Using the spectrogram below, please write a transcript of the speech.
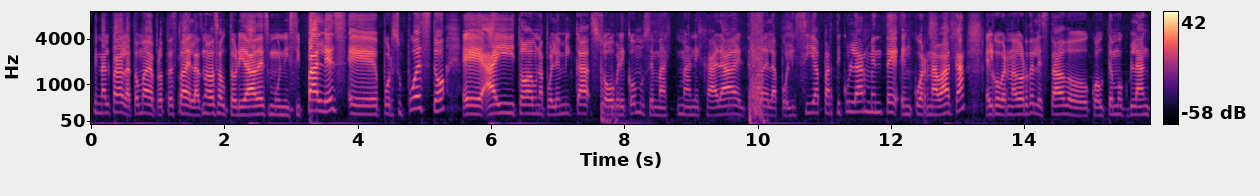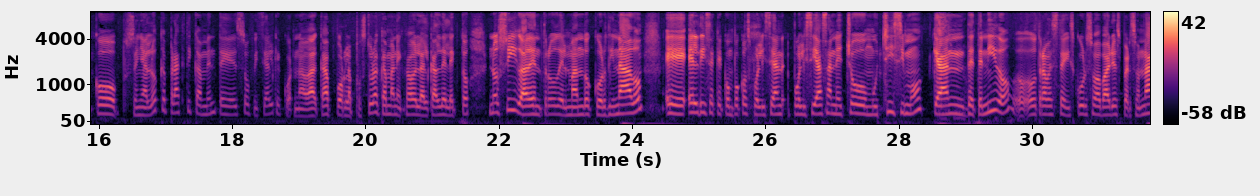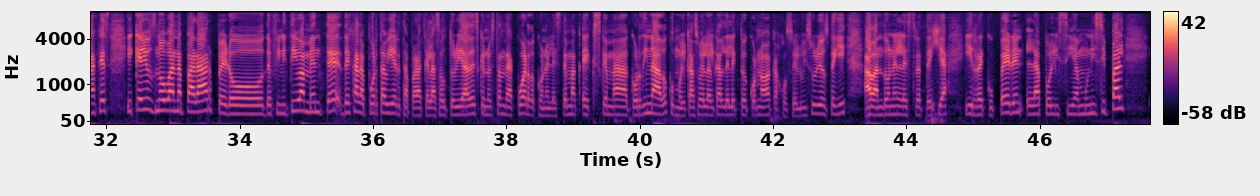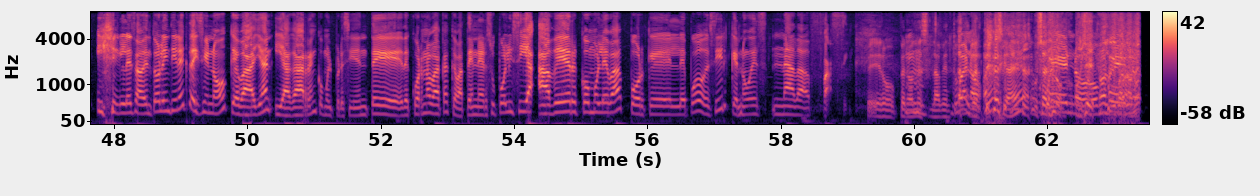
final para la toma de protesta de las nuevas autoridades municipales. Eh, por supuesto, eh, hay toda una polémica sobre cómo se ma manejará el tema de la policía, particularmente en Cuernavaca. El gobernador del estado, Cuauhtémoc Blanco, pues, señaló que prácticamente es oficial que Cuernavaca, por la postura que ha manejado el alcalde electo, no siga dentro del mando coordinado. Eh, él dice que con pocos policías han hecho muchísimo, que han detenido otra vez este discurso a varios personajes y que ellos no van a parar, pero definitivamente deja la puerta abierta para que las autoridades que no están de acuerdo con el esquema, esquema coordinado, como el caso del alcalde electo de Cuernavaca, José Luis Uriostegui, abandonen la estrategia y recuperen la policía municipal y les aventó la indirecta y si no, que vayan y agarren como el presidente de Cuernavaca que va a tener su policía a ver cómo le va porque le puedo decir que no es nada fácil. Pero, pero les la aventura bueno, advertencia, ¿eh? O sea, bueno, no, oye, no, pero...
